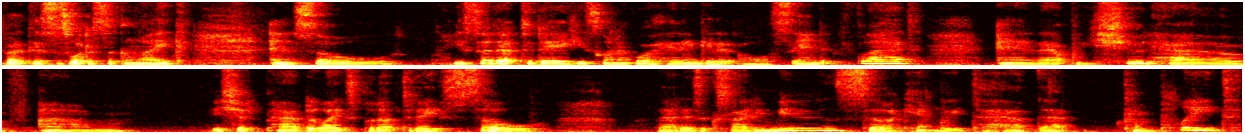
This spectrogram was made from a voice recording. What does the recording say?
But this is what it's looking like. And so he said that today he's going to go ahead and get it all sanded flat and that we should have, um, he should have the lights put up today. So that is exciting news. So I can't wait to have that complete.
